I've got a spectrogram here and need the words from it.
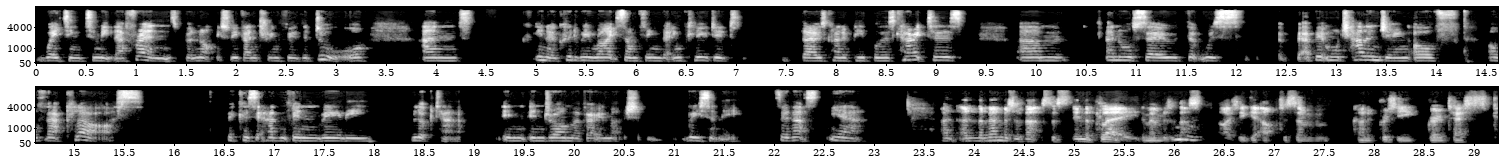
waiting to meet their friends but not actually venturing through the door and you know could we write something that included those kind of people as characters? Um, and also that was a bit more challenging of of that class because it hadn't been really looked at in in drama very much recently so that's yeah and, and the members of that in the play the members of that mm. society get up to some kind of pretty grotesque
